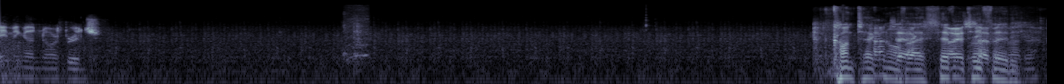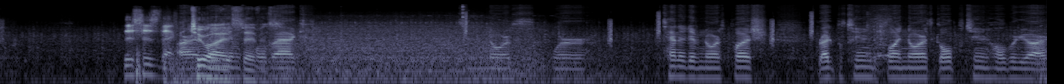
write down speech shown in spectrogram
Aiming on Northbridge. Contact, North Contact, I-7 I-7. T30. This is that. Alright, Two mediums IS-7s. back. North, we're tentative north push. Red platoon deploy north, gold platoon hold where you are.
